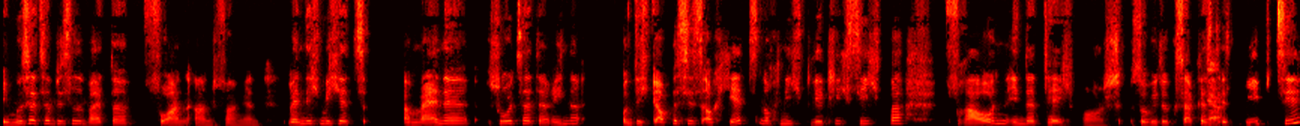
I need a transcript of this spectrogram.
Ich muss jetzt ein bisschen weiter vorn anfangen. Wenn ich mich jetzt an meine Schulzeit erinnere, und ich glaube, es ist auch jetzt noch nicht wirklich sichtbar, Frauen in der Tech-Branche. So wie du gesagt hast, ja. es gibt sie,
